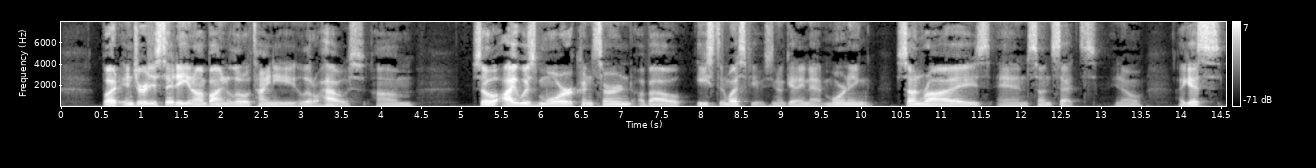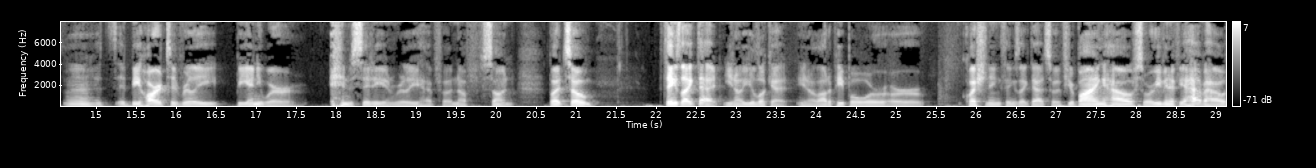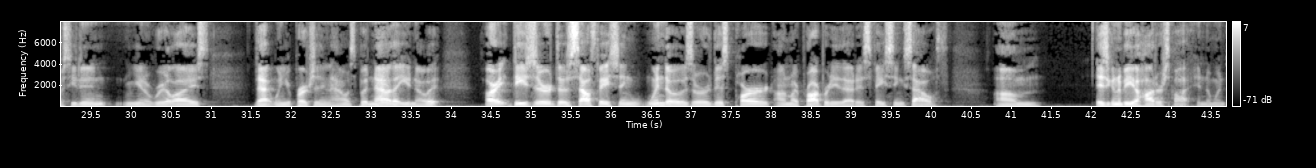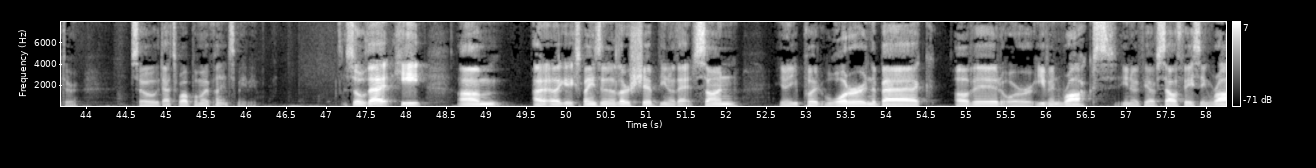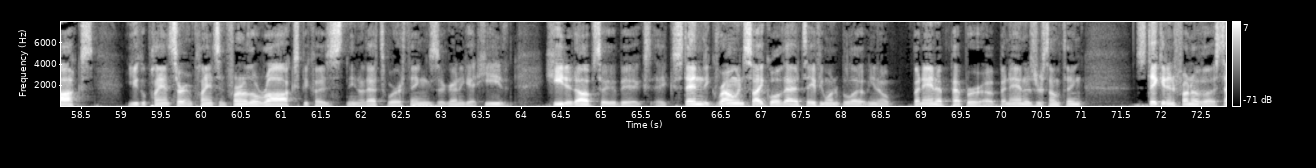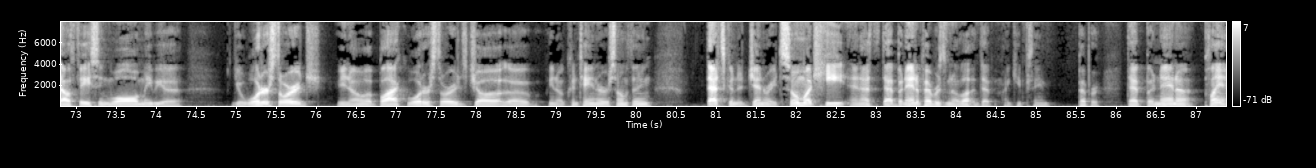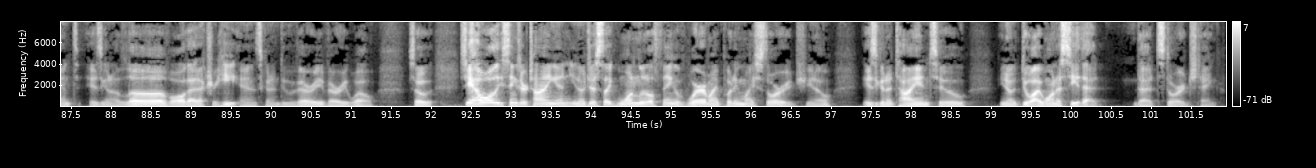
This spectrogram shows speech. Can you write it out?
But in Jersey City, you know, I'm buying a little tiny little house. Um, so I was more concerned about east and west views, you know, getting that morning sunrise and sunsets. You know, I guess uh, it'd be hard to really be anywhere in the city and really have enough sun. But so things like that, you know, you look at, you know, a lot of people are, are questioning things like that. So if you're buying a house, or even if you have a house, you didn't, you know, realize that when you're purchasing the house, but now that you know it, all right, these are the south facing windows, or this part on my property that is facing south. Um, is going to be a hotter spot in the winter. So that's where I'll put my plants, maybe. So that heat, um, Like it explains in Alert Ship, you know, that sun, you know, you put water in the back of it or even rocks. You know, if you have south facing rocks, you could plant certain plants in front of the rocks because, you know, that's where things are going to get heat, heated up. So you'll be ex- extend the growing cycle of that. Say if you want to blow, you know, banana pepper, uh, bananas or something stick it in front of a south facing wall, maybe a your water storage, you know, a black water storage jug, uh, you know, container or something. That's going to generate so much heat, and that that banana pepper is going to love that. I keep saying pepper. That banana plant is going to love all that extra heat, and it's going to do very, very well. So, see how all these things are tying in? You know, just like one little thing of where am I putting my storage? You know, is going to tie into, you know, do I want to see that that storage tank.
